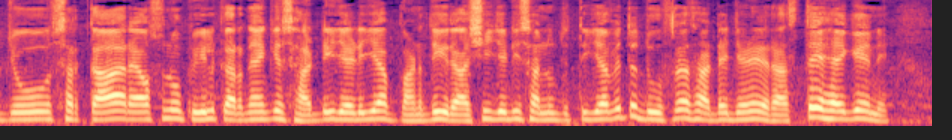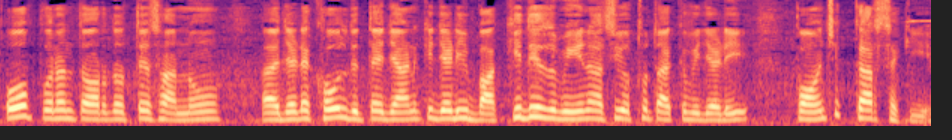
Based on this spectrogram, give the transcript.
ਜੋ ਸਰਕਾਰ ਹੈ ਉਸ ਨੂੰ ਅਪੀਲ ਕਰਦੇ ਹਾਂ ਕਿ ਸਾਡੀ ਜਿਹੜੀ ਆ ਬਣਦੀ ਰਾਸ਼ੀ ਜਿਹੜੀ ਸਾਨੂੰ ਦਿੱਤੀ ਜਾਵੇ ਤੇ ਦੂਸਰਾ ਸਾਡੇ ਜਿਹੜੇ ਰਸਤੇ ਹੈਗੇ ਨੇ, ਉਹ ਪੂਰਨ ਤੌਰ ਦੇ ਉੱਤੇ ਸਾਨੂੰ ਜਿਹੜੇ ਖੋਲ ਦਿੱਤੇ ਜਾਣ ਕਿ ਜਿਹੜੀ ਬਾਕੀ ਦੀ ਜ਼ਮੀਨ ਅਸੀਂ ਉੱਥੋਂ ਤੱਕ ਵੀ ਜਿਹੜੀ ਪਹੁੰਚ ਕਰ ਸਕੀਏ।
